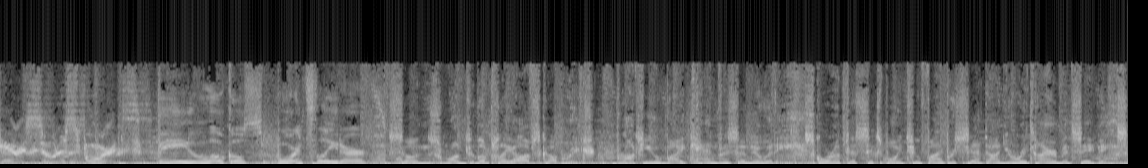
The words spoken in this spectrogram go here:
Arizona Sports. The local sports leader. Suns run to the playoffs coverage. Brought to you by Canvas Annuity. Score up to 6.25% on your retirement savings.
